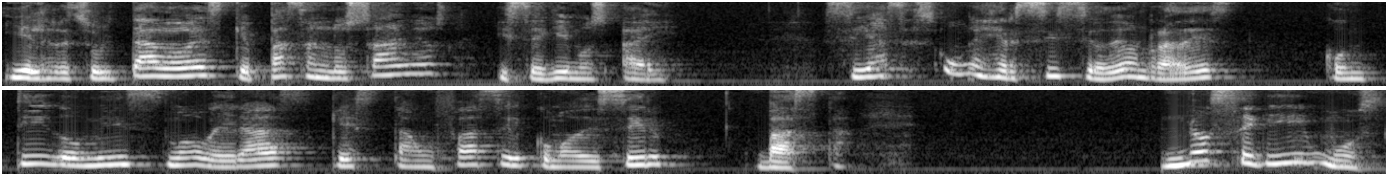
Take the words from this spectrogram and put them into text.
y el resultado es que pasan los años y seguimos ahí. Si haces un ejercicio de honradez, contigo mismo verás que es tan fácil como decir basta. No seguimos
